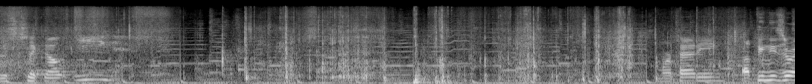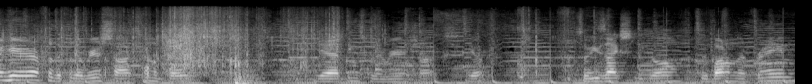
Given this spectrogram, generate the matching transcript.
Let's check out E. more padding. I think these are right here for the for the rear shocks. One of both. Yeah, I think it's for the rear shocks. Yep. So these actually go to the bottom of the frame.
